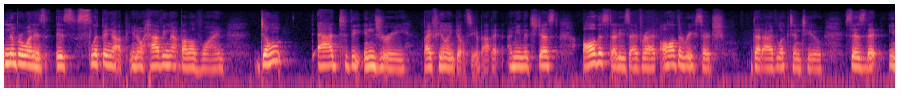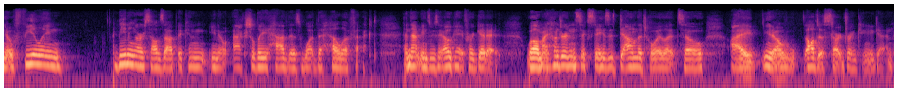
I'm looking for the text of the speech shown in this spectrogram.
number one is is slipping up. You know, having that bottle of wine. Don't add to the injury by feeling guilty about it. I mean, it's just all the studies I've read, all the research that I've looked into says that you know feeling beating ourselves up it can you know actually have this what the hell effect and that means we say okay forget it well, my 106 days is down the toilet, so I, you know, I'll just start drinking again.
